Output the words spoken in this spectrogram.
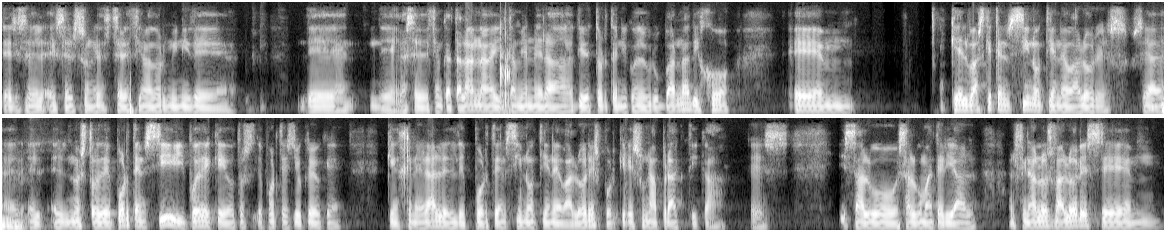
es, el, seleccionador mini de, la selección catalana y también era director técnico del Grupo Barna, dijo em, que el básquet en sí no tiene valores. O sea, el, nuestro deporte en sí, y puede que otros deportes, yo creo que, en general el deporte en sí no tiene valores porque es una práctica, es, es, algo, es algo material. Al final los valores en,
